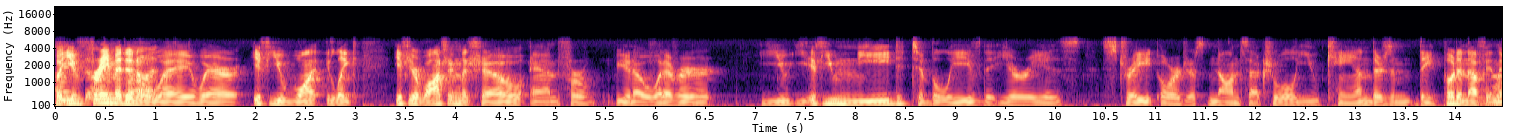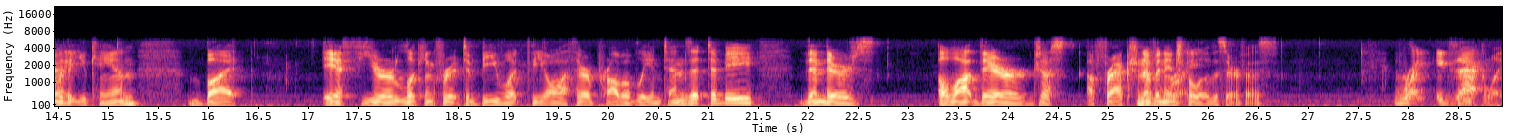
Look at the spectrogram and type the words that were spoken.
but you of, frame it in a way where if you want like if you're watching the show and for you know whatever you if you need to believe that Yuri is straight or just non-sexual you can there's an they put enough in there that you can but if you're looking for it to be what the author probably intends it to be then there's a lot there just a fraction of an inch Right. below the surface Right, exactly.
